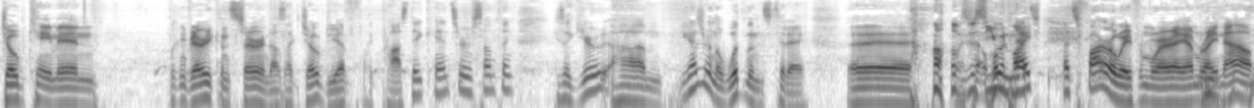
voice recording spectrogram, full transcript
Job came in looking very concerned. I was like, Job, do you have like prostate cancer or something? He's like, you're, um, you guys are in the woodlands today. Uh, Oh, is this you and Mike? That's, that's far away from where I am right now,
